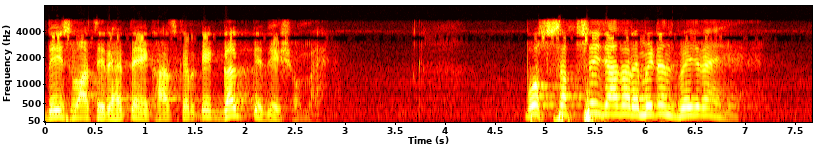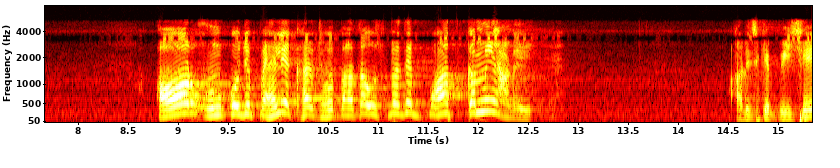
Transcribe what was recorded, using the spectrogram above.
देशवासी रहते हैं, खास करके गल्फ के देशों में, वो सबसे ज़्यादा रेमिटेंस भेज रहे हैं। और उनको जो पहले खर्च होता था, उसमें से बहुत कमी आ गई है। और इसके पीछे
